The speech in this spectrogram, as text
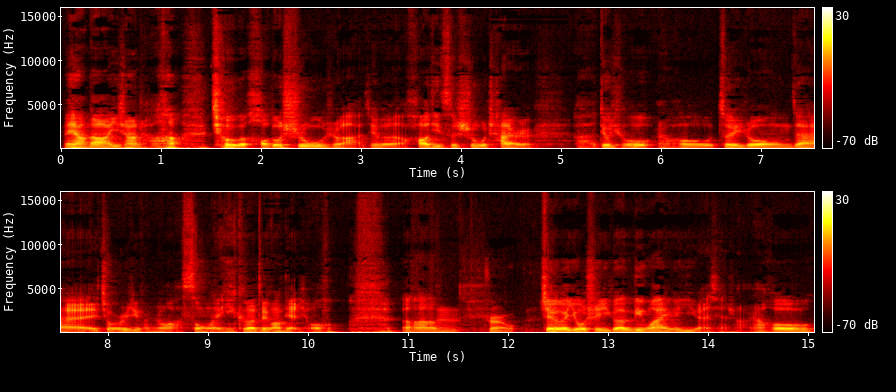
没想到一上场 就好多失误是吧？这个好几次失误，差点啊丢球，然后最终在九十几分钟啊送了一个对方点球，呃，是这个又是一个另外一个议员先生。然后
